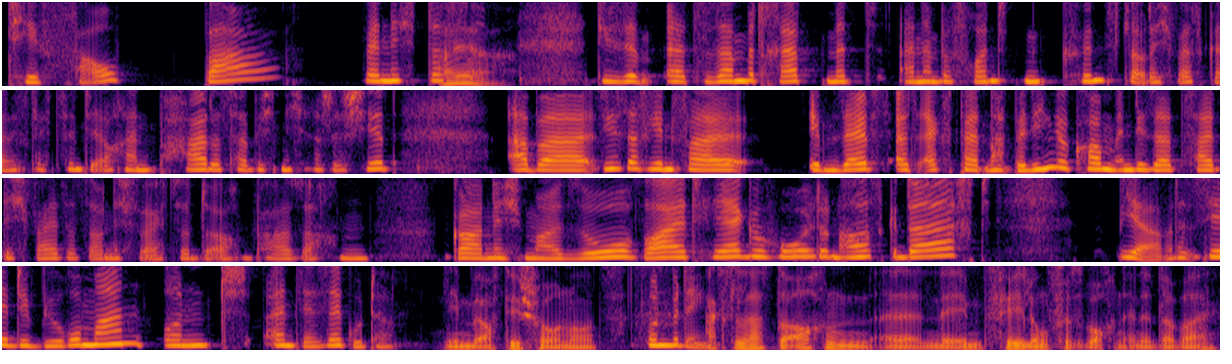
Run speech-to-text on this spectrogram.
TV-Bar wenn ich das, ah, ja. diese äh, zusammen betreibt mit einem befreundeten Künstler oder ich weiß gar nicht, vielleicht sind die auch ein Paar, das habe ich nicht recherchiert. Aber sie ist auf jeden Fall eben selbst als Expert nach Berlin gekommen in dieser Zeit. Ich weiß jetzt auch nicht, vielleicht sind da auch ein paar Sachen gar nicht mal so weit hergeholt und ausgedacht. Ja, das ist ihr Debütroman und ein sehr, sehr guter. Nehmen wir auf die Shownotes. Unbedingt. Axel, hast du auch ein, äh, eine Empfehlung fürs Wochenende dabei?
